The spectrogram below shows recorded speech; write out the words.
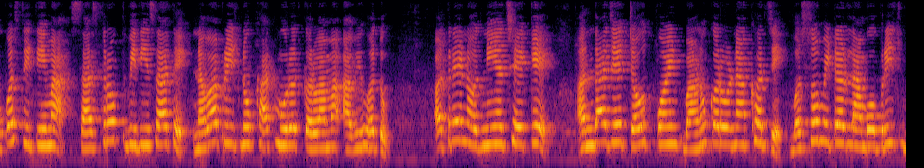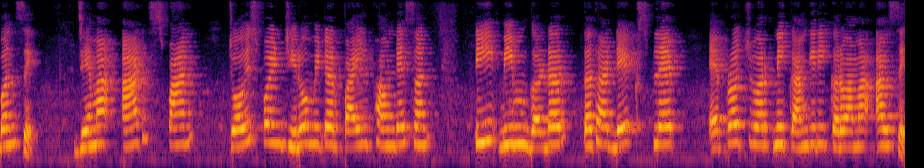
ઉપસ્થિતિમાં શાસ્ત્રોક્ત વિધિ સાથે નવા બ્રિજનું ખાતમુહૂર્ત કરવામાં આવ્યું હતું. અત્રે નોંધનીય છે કે અંદાજે ચૌદ પોઈન્ટ બાણું કરોડના ખર્ચે બસો મીટર લાંબો બ્રિજ બનશે, જેમાં આઠ સ્પાન ચોવીસ point zero metre pile foundation, T beam girder તથા ડેક સ્લેબ એપ્રોચ વર્કની કામગીરી કરવામાં આવશે.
